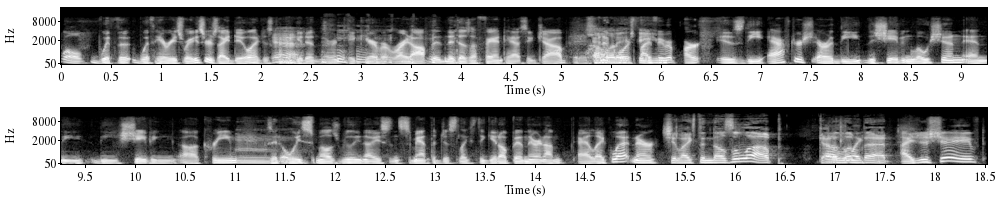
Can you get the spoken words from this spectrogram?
Well, with the with Harry's razors, I do. I just kind of get in there and take care of it right off, and it does a fantastic job. And of course, theme. my favorite part is the after sh- or the the shaving lotion and the the shaving uh, cream because mm. it always smells really nice. And Samantha just likes to get up in there, and I'm I like letting her. She likes to nuzzle up. Gotta love like, that. I just shaved.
